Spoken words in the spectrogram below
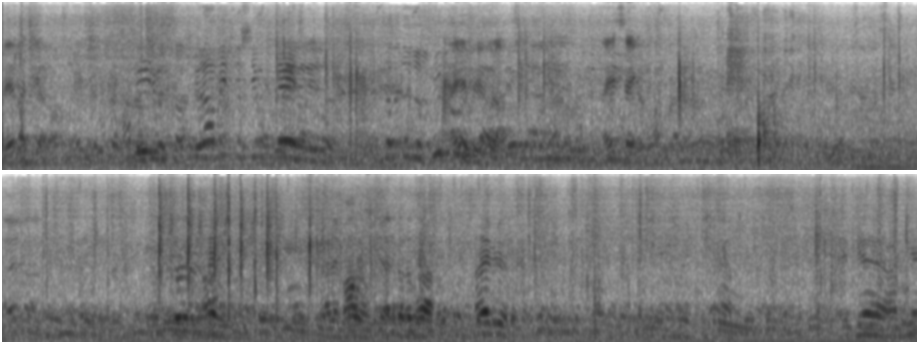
Mais alors. Ça. De l'arbitre s'il vous plaît. Allez, mais voilà. Allez, essaye. Allez, bravo. Attends le bras. Allez, vieux. Eh bien, bien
